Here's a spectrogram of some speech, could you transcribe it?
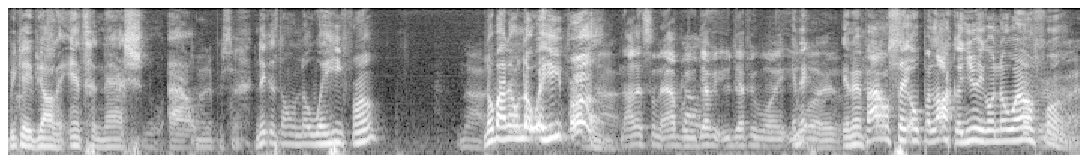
We gave y'all an international album. 100%. Niggas don't know where he from. Nah. Nobody don't know where he from. Nah. Now listen to the album. You definitely, you definitely want. You And, they- want. and if I don't say Opa-locka, you ain't gonna know where I'm from. Right.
